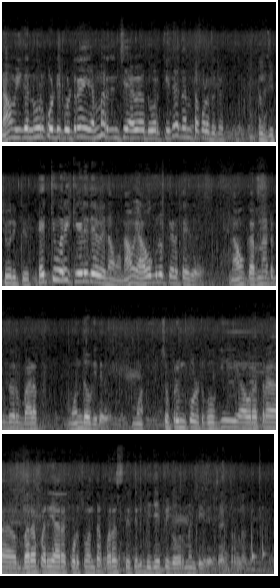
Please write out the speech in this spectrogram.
ನಾವು ಈಗ ನೂರು ಕೋಟಿ ಕೊಟ್ರೆ ಎಮರ್ಜೆನ್ಸಿ ಯಾವ್ಯಾವ್ದು ವರ್ಕ್ ಇದೆ ಅದನ್ನು ತಗೊಳ್ಬೇಕಾಗ್ತದೆ. ಅಲ್ಲ ಹೆಚ್ಚುವರಿ ಹೆಚ್ಚುವರಿ ಕೇಳಿದ್ದೇವೆ ನಾವು ನಾವು ಯಾವಾಗಲೂ ಕೇಳ್ತಾ ಇದ್ದೇವೆ. ನಾವು ಕರ್ನಾಟಕದವರು ಬಹಳ ಮುಂದೋಗಿದ್ದೇವೆ. ಮ- ಸುಪ್ರೀಂ ಕೋರ್ಟ್ಗೆ ಹೋಗಿ ಅವ್ರ ಹತ್ರ ಬರ ಪರಿಹಾರ ಕೊಡಿಸುವಂತ ಪರಿಸ್ಥಿತಿಯಲ್ಲಿ ಬಿಜೆಪಿ ಗೌರ್ಮೆಂಟ್ ಇದೆ ಸೆಂಟ್ರಲ್ ಅಲ್ಲಿ.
